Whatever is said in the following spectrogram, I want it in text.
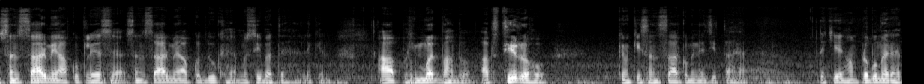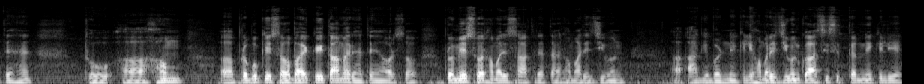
संसार में आपको क्लेश है संसार में आपको दुख है मुसीबतें हैं लेकिन आप हिम्मत बांधो आप स्थिर रहो क्योंकि संसार को मैंने जीता है। देखिए हम प्रभु में रहते हैं तो आ, हम आ, प्रभु की सहभागिता में रहते हैं और सब परमेश्वर हमारे साथ रहता है हमारे जीवन आगे बढ़ने के लिए हमारे जीवन को आशीषित करने के लिए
